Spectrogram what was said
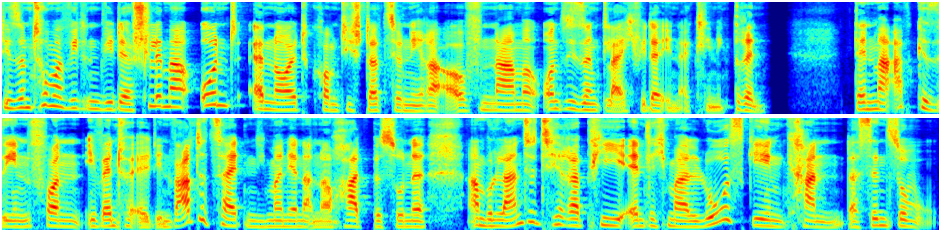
Die Symptome werden wieder schlimmer und erneut kommt die stationäre Aufnahme und sie sind gleich wieder in der Klinik drin. Denn mal abgesehen von eventuell den Wartezeiten, die man ja dann auch hat, bis so eine ambulante Therapie endlich mal losgehen kann, das sind so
